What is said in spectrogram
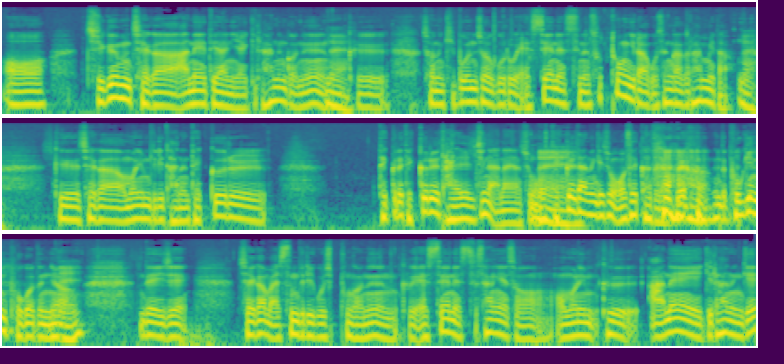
어, 지금 제가 아내에 대한 이야기를 하는 거는 네. 그 저는 기본적으로 SNS는 소통이라고 생각을 합니다. 네. 그 제가 어머님들이 다는 댓글을 댓글에 댓글을 달진 않아요. 좀 네. 댓글 다는 게 좀 어색하더라고요. 근데 보긴 보거든요. 네. 근데 이제 제가 말씀드리고 싶은 거는 그 SNS 상에서 어머님 그 아내 얘기를 하는 게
